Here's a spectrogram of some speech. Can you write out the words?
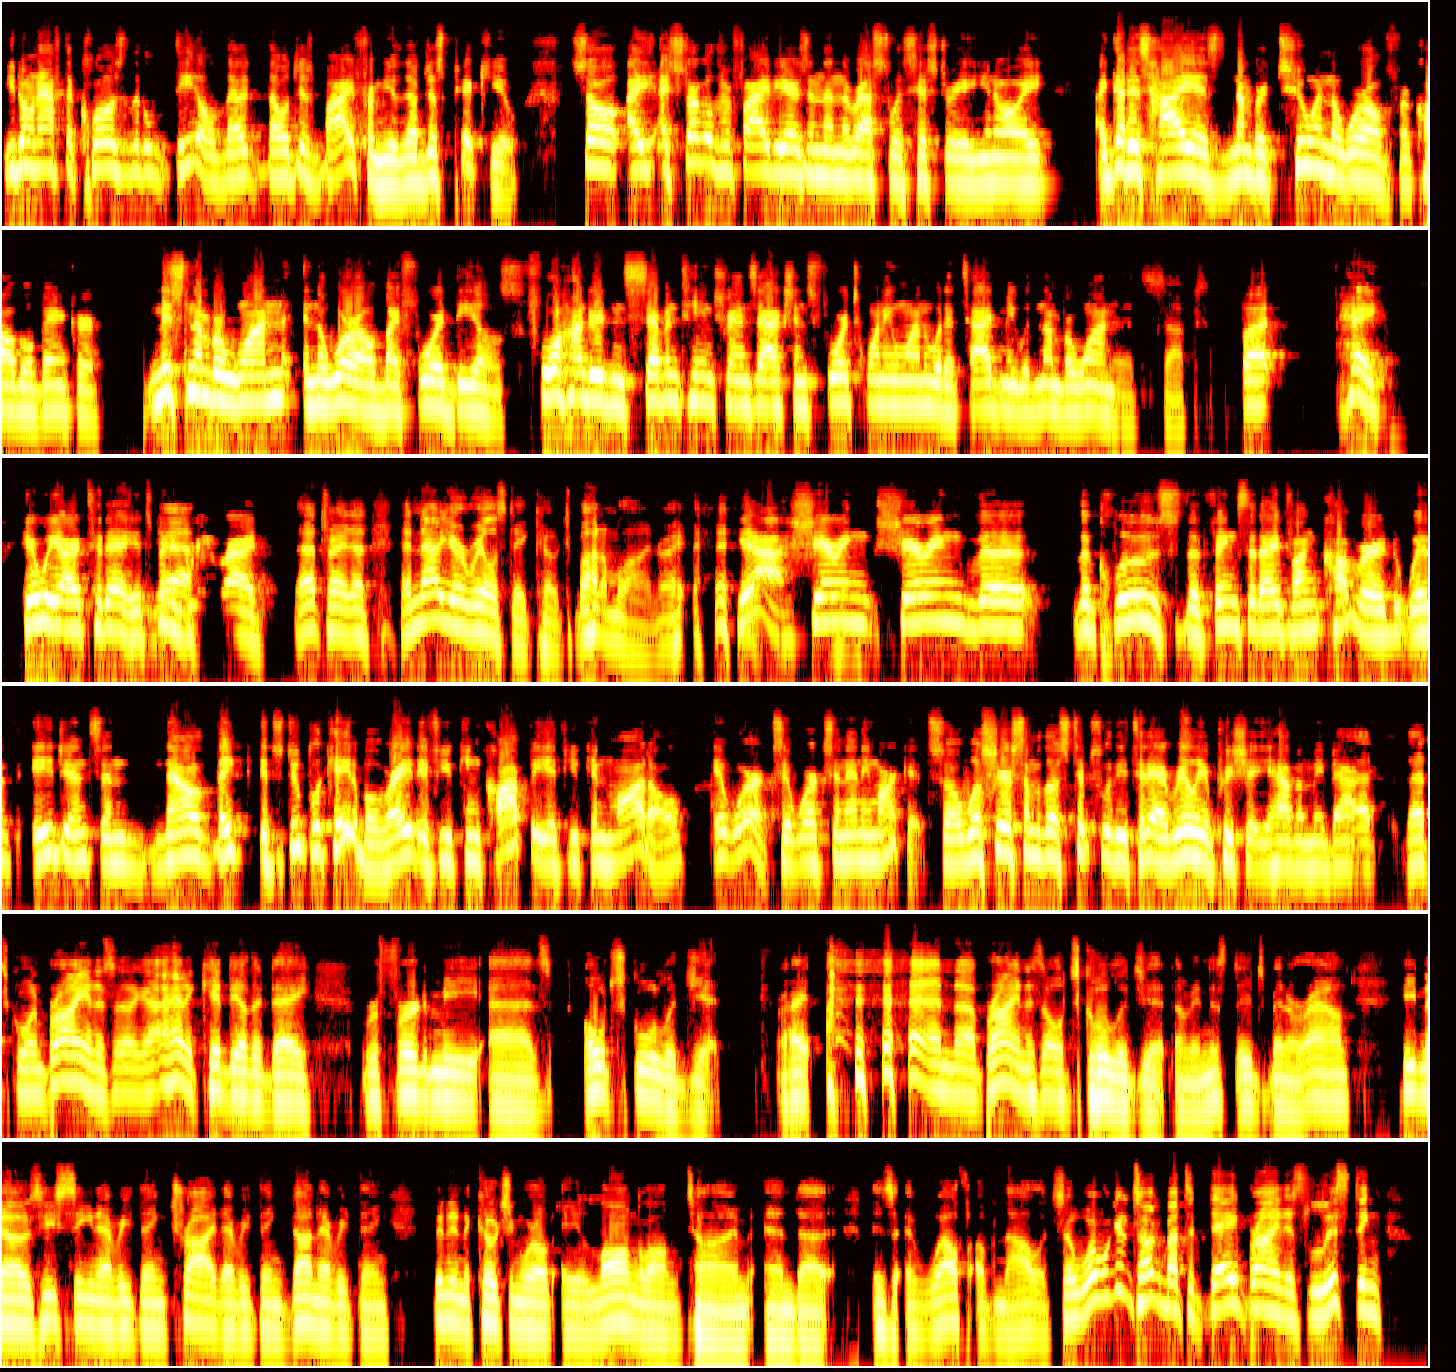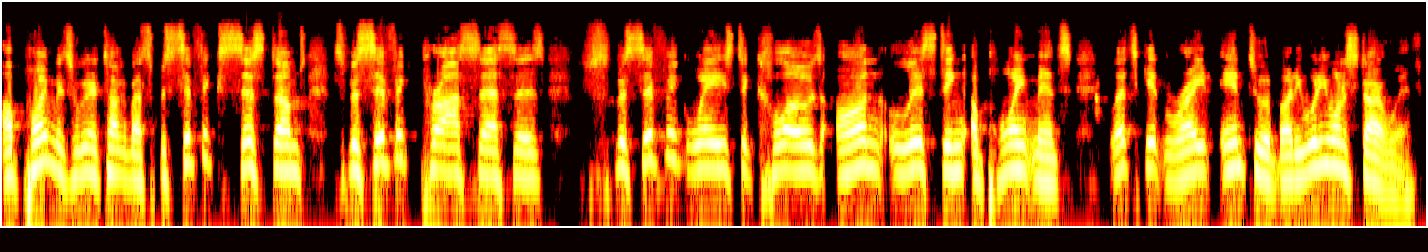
you don't have to close the deal. They'll, they'll just buy from you. They'll just pick you. So I, I struggled for five years, and then the rest was history. You know, I I got as high as number two in the world for Coldwell Banker. Missed number one in the world by four deals. 417 transactions, 421 would have tied me with number one. That sucks. But hey, here we are today. It's been yeah. a great ride. That's right. And now you're a real estate coach, bottom line, right? yeah, sharing sharing the the clues, the things that I've uncovered with agents, and now they it's duplicatable, right? If you can copy, if you can model, it works. It works in any market. So we'll share some of those tips with you today. I really appreciate you having me back. That, that's cool. And Brian is. Like, I had a kid the other day refer to me as old school legit right? and uh, Brian is old school legit. I mean, this dude's been around. He knows he's seen everything, tried everything, done everything, been in the coaching world a long, long time, and uh, is a wealth of knowledge. So, what we're going to talk about today, Brian, is listing appointments. We're going to talk about specific systems, specific processes, specific ways to close on listing appointments. Let's get right into it, buddy. What do you want to start with?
